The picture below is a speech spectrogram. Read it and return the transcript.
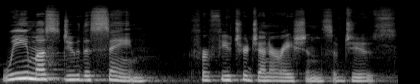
we must do the same for future generations of Jews.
